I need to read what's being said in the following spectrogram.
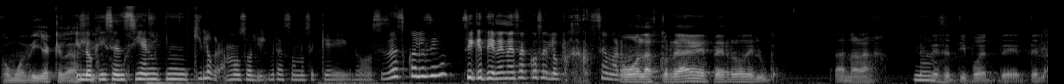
como villa que las... y lo que dicen 100 kilogramos o libras o no sé qué. No, ¿sí ¿Sabes cuáles digo? Sí, que tienen esa cosa y lo se amarran. Como las correas de perro de Luca. La naranja. No. De ese tipo de, de tela.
